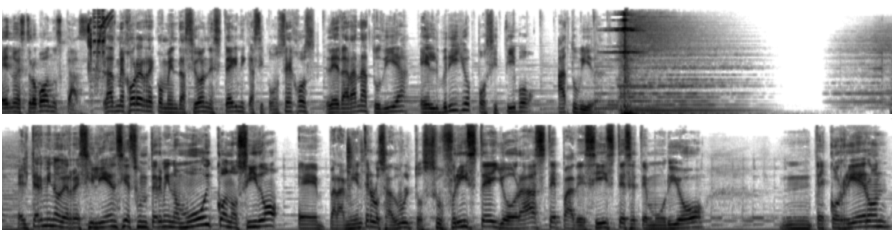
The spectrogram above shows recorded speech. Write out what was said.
en nuestro bonus cast. Las mejores recomendaciones, técnicas y consejos le darán a tu día el brillo positivo a tu vida. El término de resiliencia es un término muy conocido eh, para mí entre los adultos. Sufriste, lloraste, padeciste, se te murió, mm, te corrieron.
